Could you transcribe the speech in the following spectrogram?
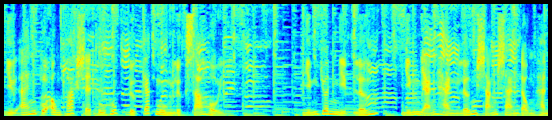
dự án của ông Phát sẽ thu hút được các nguồn lực xã hội. Những doanh nghiệp lớn, những nhãn hàng lớn sẵn sàng đồng hành.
